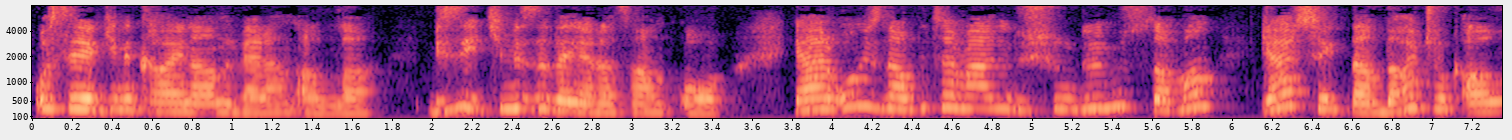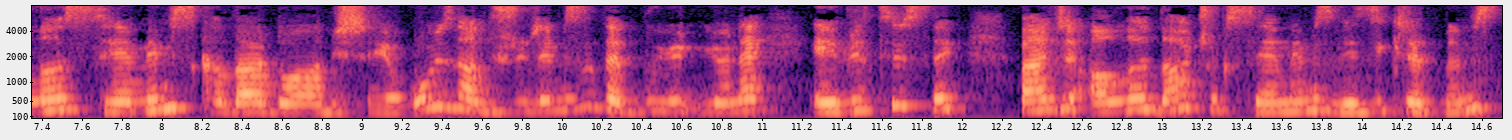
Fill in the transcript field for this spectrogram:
O sevginin kaynağını veren Allah. Bizi ikimizi de yaratan O. Yani o yüzden bu temelde düşündüğümüz zaman gerçekten daha çok Allah'ı sevmemiz kadar doğal bir şey yok. O yüzden düşüncemizi de bu yöne evriltirsek bence Allah'ı daha çok sevmemiz ve zikretmemiz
